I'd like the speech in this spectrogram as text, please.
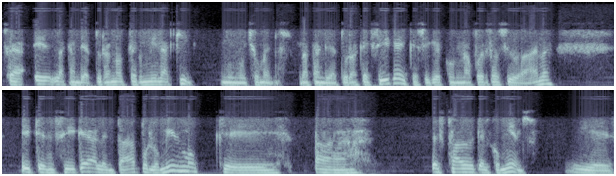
O sea, eh, la candidatura no termina aquí, ni mucho menos. Una candidatura que sigue y que sigue con una fuerza ciudadana y que sigue alentada por lo mismo que ha estado desde el comienzo. Y es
